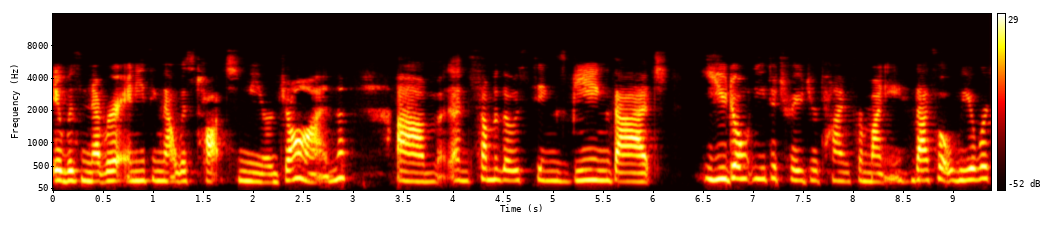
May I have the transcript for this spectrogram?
it was never anything that was taught to me or John. Um, and some of those things being that you don't need to trade your time for money. That's what we were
